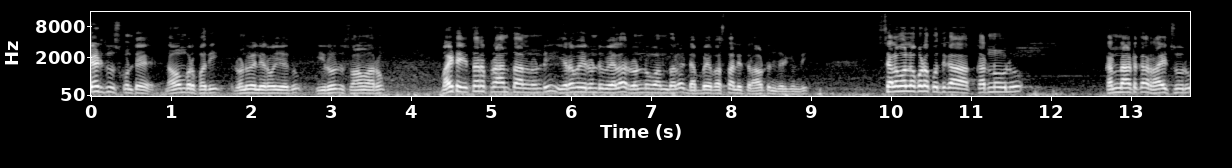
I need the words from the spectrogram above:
డేట్ చూసుకుంటే నవంబర్ పది రెండు వేల ఇరవై ఐదు ఈరోజు సోమవారం. బయట ఇతర ప్రాంతాల నుండి ఇరవై రెండు వేల రెండు వందల డెబ్బై బస్తాలు అయితే రావటం జరిగింది. సెలవుల్లో కూడా కొద్దిగా కర్నూలు కర్ణాటక రాయచూరు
